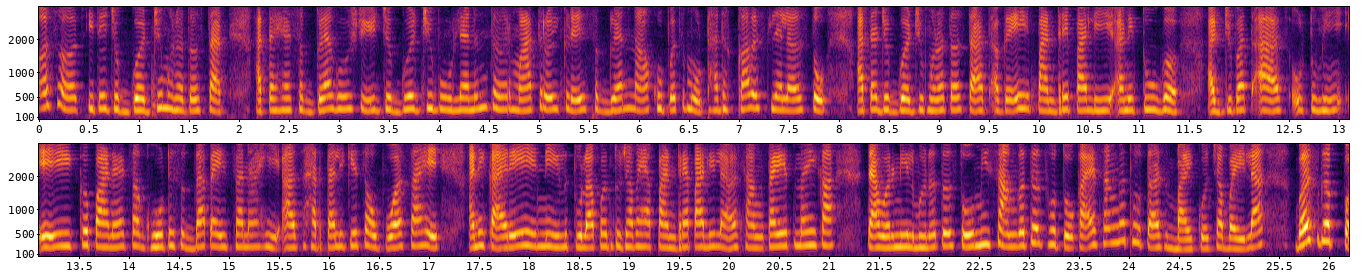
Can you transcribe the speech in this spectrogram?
असंच इथे जग्गूजी म्हणत असते असतात आता ह्या सगळ्या गोष्टी जग्गूजी बोलल्यानंतर मात्र इकडे सगळ्यांना खूपच मोठा धक्का बसलेला असतो. आता जग्गूजी म्हणत असतात अगं ए पांढरे पाली आणि तू ग. अजिबात आज तुम्ही एक पाण्याचा घोटसुद्धा प्यायचा नाही. आज हरतालिकेचा उपवास आहे. आणि काय रे नील तुला पण तुझ्या ह्या पांढऱ्या पालीला सांगता येत नाही का? त्यावर नील म्हणत असतो मी सांगतच होतो. काय सांगत होतास बायकोच्या बैला बस गप्प.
